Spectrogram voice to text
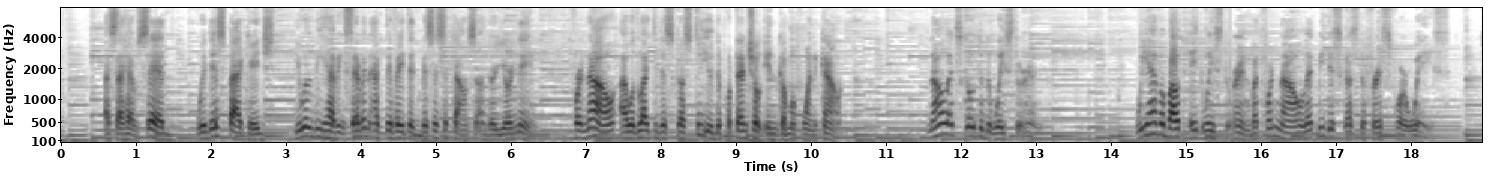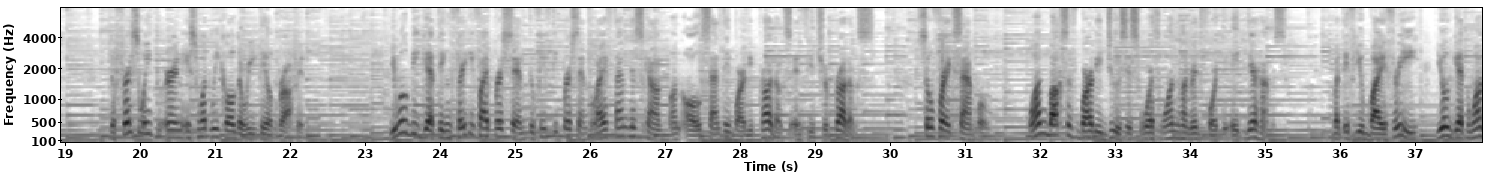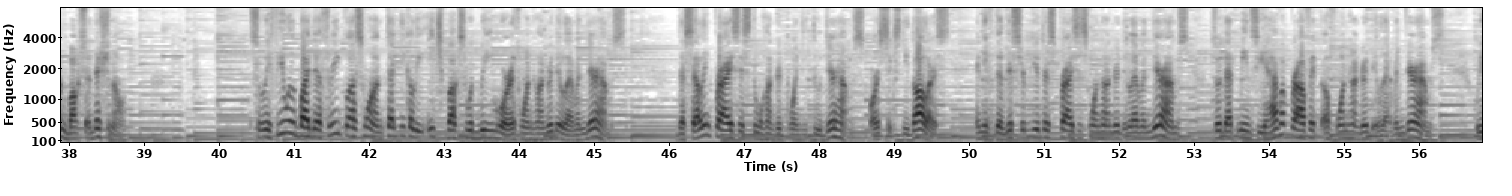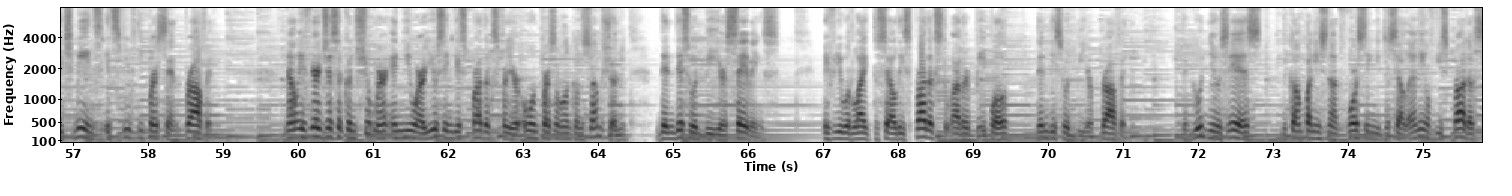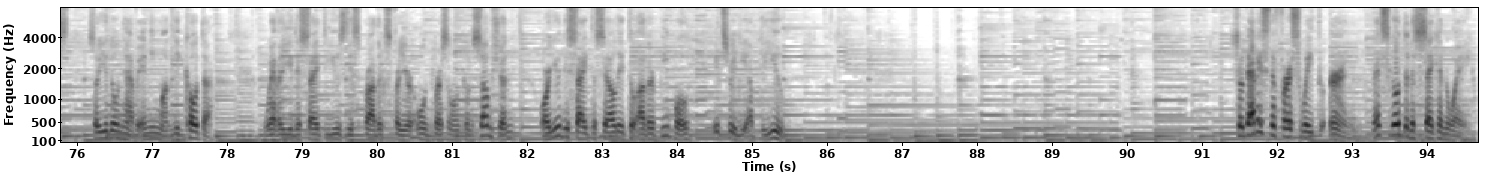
As I have said, with this package, you will be having 7 activated business accounts under your name. For now, I would like to discuss to you the potential income of one account. Now let's go to the ways to earn. We have about 8 ways to earn, but for now, let me discuss the first 4 ways. The first way to earn is what we call the retail profit. You will be getting 35% to 50% lifetime discount on all Sante barley products and future products. So for example, one box of barley juice is worth 148 dirhams. But if you buy 3, you'll get 1 box additional. So if you will buy the 3 plus 1, technically each box would be worth 111 dirhams. The selling price is 222 dirhams or $60. And if the distributor's price is 111 dirhams, so that means you have a profit of 111 dirhams, which means it's 50% profit. Now, if you're just a consumer and you are using these products for your own personal consumption, then this would be your savings. If you would like to sell these products to other people, then this would be your profit. The good news is the company is not forcing you to sell any of these products so you don't have any monthly quota. Whether you decide to use these products for your own personal consumption or you decide to sell it to other people, it's really up to you. So that is the first way to earn. Let's go to the second way.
